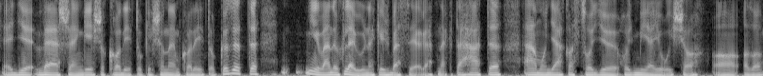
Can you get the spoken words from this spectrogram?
egy versengés a kadétok és a nem kadétok között. Nyilván ők leülnek és beszélgetnek, tehát elmondják azt, hogy, hogy milyen jó is a, a, az a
